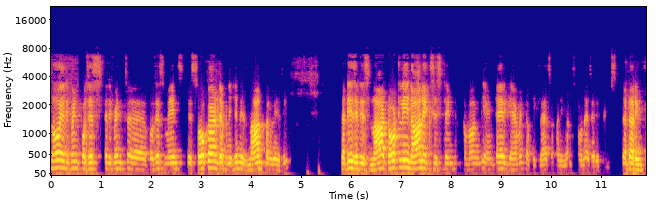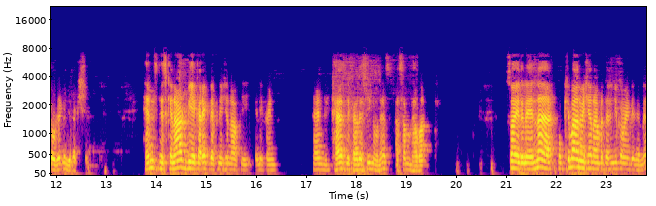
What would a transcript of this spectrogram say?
no elephant possess elephant uh, possess means the so-called definition is non-pervasive. That is, it is not totally non-existent among the entire gamut of the class of animals known as elephants that are included in the lakshya. Hence, this cannot be a correct definition of the elephant, and it has the fallacy known as asambhava. So, இதுல என்ன முக்கியமான விஷயம் நாம தெரிஞ்சுக்க வேண்டியது என்ன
